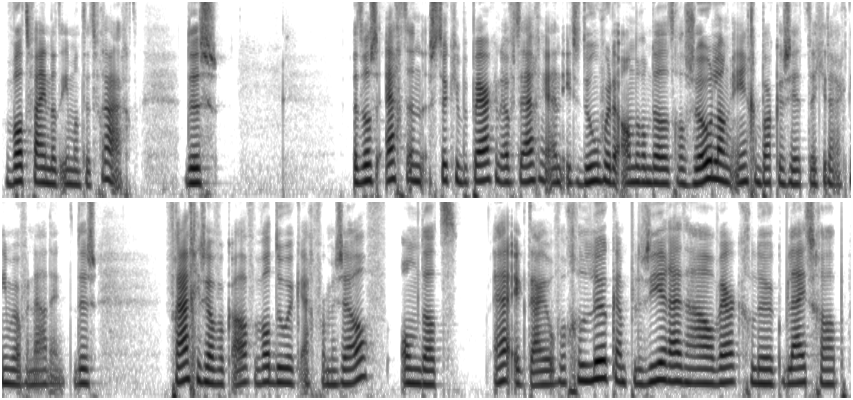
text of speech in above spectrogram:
Wat fijn dat iemand dit vraagt. Dus het was echt een stukje beperkende overtuiging en iets doen voor de ander, omdat het al zo lang ingebakken zit dat je er echt niet meer over nadenkt. Dus vraag jezelf ook af, wat doe ik echt voor mezelf? Omdat ik daar heel veel geluk en plezier uit haal, werkgeluk, blijdschap.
